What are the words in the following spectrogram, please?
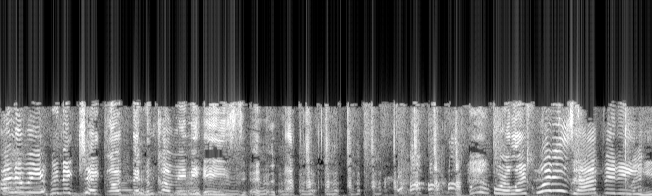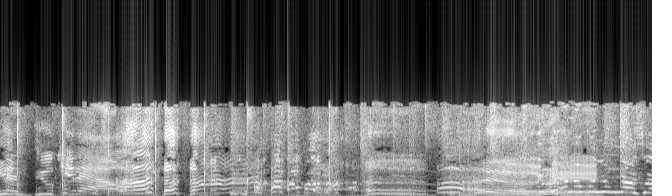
Alam mo yung nag-check out na lang kami ni Hazel. We're like, what is happening here? Let's duke it out. Okay. Yung nasa,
